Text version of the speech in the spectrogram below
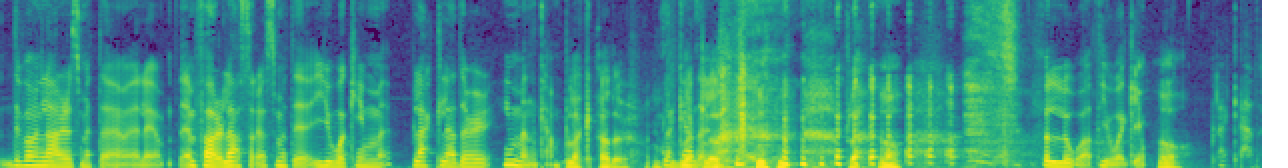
det var en lärare som hette, eller en föreläsare som hette Joakim Blackleather Immenkamp. Blackadder, inte Blackadder. Blackleather. Bla- ja, Förlåt Joakim. ja. Blackadder.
